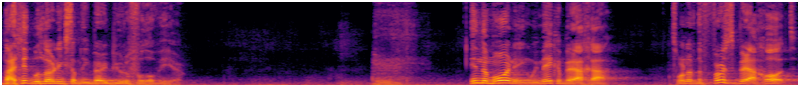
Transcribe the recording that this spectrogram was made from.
But I think we're learning something very beautiful over here. In the morning, we make a beracha. It's one of the first berachot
